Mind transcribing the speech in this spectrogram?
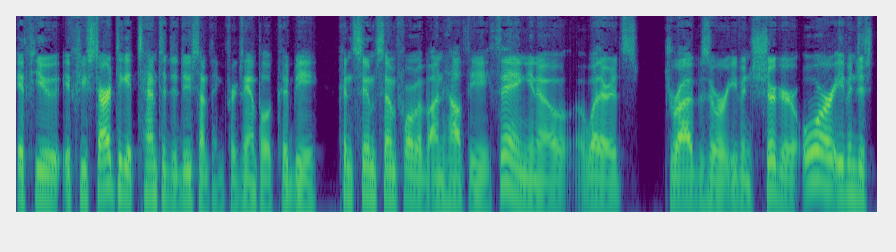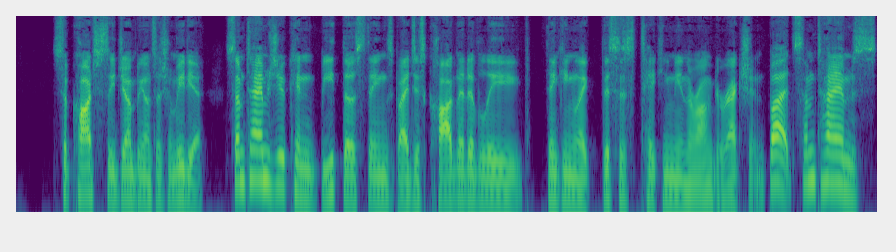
if you if you start to get tempted to do something, for example, it could be consume some form of unhealthy thing, you know, whether it's drugs or even sugar, or even just subconsciously jumping on social media. Sometimes you can beat those things by just cognitively thinking like this is taking me in the wrong direction. But sometimes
